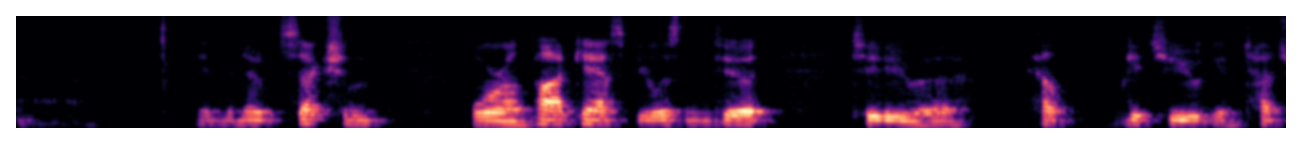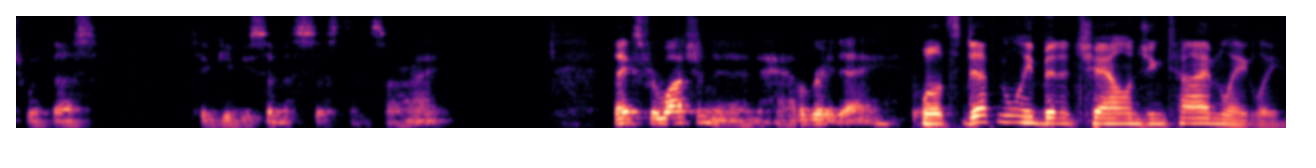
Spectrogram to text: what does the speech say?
uh, in the notes section or on podcast if you're listening to it to uh, help get you in touch with us to give you some assistance. All right. Thanks for watching and have a great day. Well, it's definitely been a challenging time lately.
